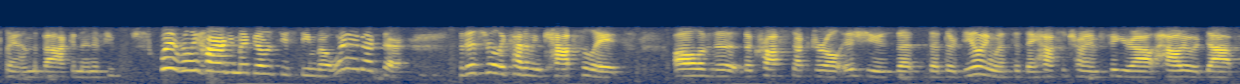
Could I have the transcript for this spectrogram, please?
plant in the back, and then if you squint really hard, you might be able to see Steamboat way back there. So this really kind of encapsulates all of the, the cross-sectoral issues that, that they're dealing with, that they have to try and figure out how to adapt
